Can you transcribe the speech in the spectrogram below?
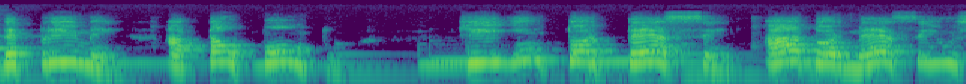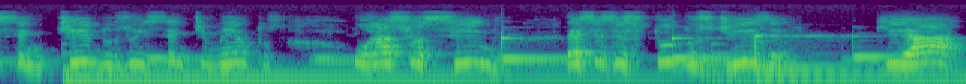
deprimem a tal ponto que entorpecem, adormecem os sentidos, os sentimentos, o raciocínio. Esses estudos dizem que há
